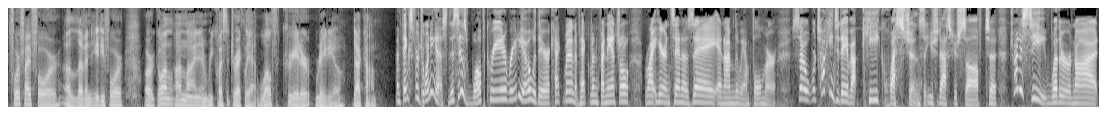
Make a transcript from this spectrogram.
454 1184 or go on, online and request it directly at wealthcreatorradio.com. And thanks for joining us. This is Wealth Creator Radio with Eric Heckman of Heckman Financial right here in San Jose, and I'm Lou Ann Fulmer. So, we're talking today about key questions that you should ask yourself to try to see whether or not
